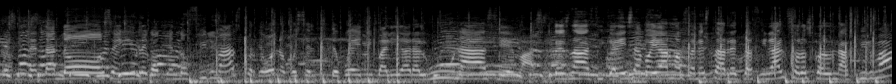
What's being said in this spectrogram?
pues intentando seguir recogiendo firmas, porque bueno, pues te pueden invalidar algunas y demás. Entonces nada, si queréis apoyarnos en esta recta final, solo es con una firma.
